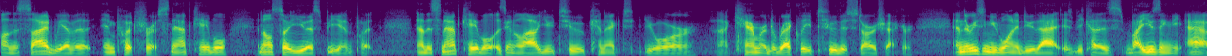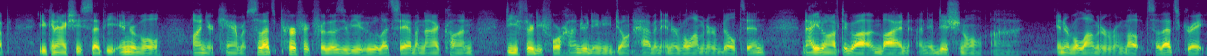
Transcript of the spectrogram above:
On the side, we have an input for a snap cable and also a USB input. Now the snap cable is going to allow you to connect your uh, camera directly to the star tracker. And the reason you'd want to do that is because by using the app, you can actually set the interval on your camera. So that's perfect for those of you who, let's say, have a Nikon D3400 and you don't have an intervalometer built in. Now you don't have to go out and buy an, an additional uh, intervalometer remote, so that's great.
